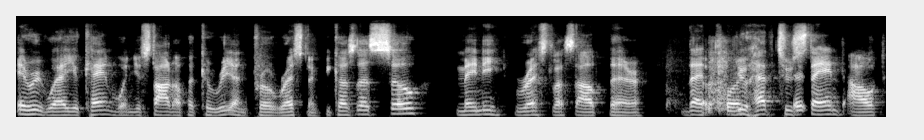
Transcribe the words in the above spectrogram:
everywhere you can when you start up a career in pro wrestling, because there's so many wrestlers out there that you have to stand out,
